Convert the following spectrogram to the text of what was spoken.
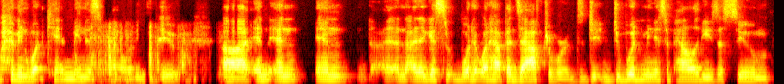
I mean, what can municipalities do? Uh, and and and and I guess what what happens afterwards? Do, do, would municipalities assume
